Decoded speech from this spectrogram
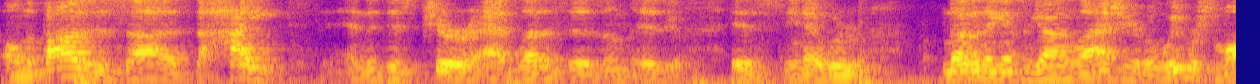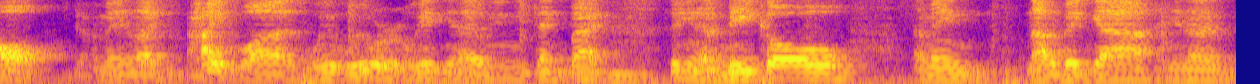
On the positive side, the height and the just pure athleticism is is you know we're nothing against the guys last year, but we were small. Yeah. I mean, like height wise, we, we were we you know when you think back, mm-hmm. you know, Mecole. I mean, not a big guy. You know,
